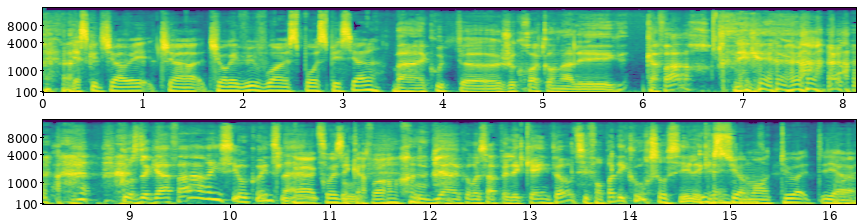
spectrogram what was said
Est-ce que tu avais, tu, as, tu aurais vu voir un sport spécial? Ben écoute, euh, je crois qu'on a les cafards. course de cafards ici au Queensland. Euh, course de cafards. Ou bien, comment ça s'appelle, les cane toads. Ils font pas des courses aussi, les cane Sûrement, a- Ouais.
